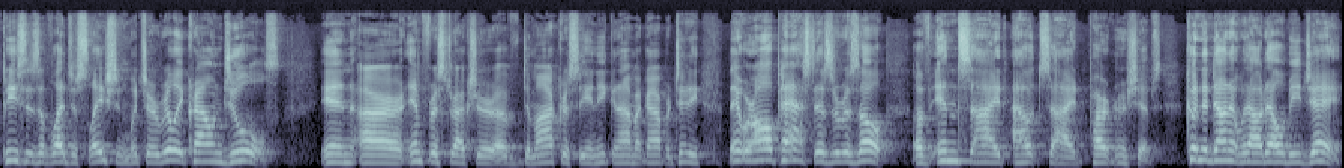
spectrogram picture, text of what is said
pieces of legislation, which are really crown jewels in our infrastructure of democracy and economic opportunity, they were all passed as a result of inside outside partnerships. Couldn't have done it without LBJ,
